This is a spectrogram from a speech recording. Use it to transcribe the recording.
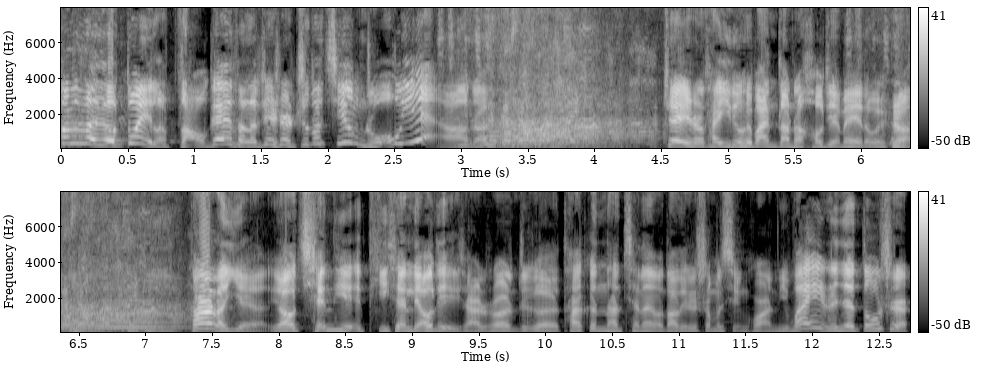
分了就对了，早该分了，这事儿值得庆祝，哦耶啊！这这时候他一定会把你当成好姐妹的，我跟你说。当然了，也要前提提前了解一下，说这个她跟她前男友到底是什么情况。你万一人家都是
